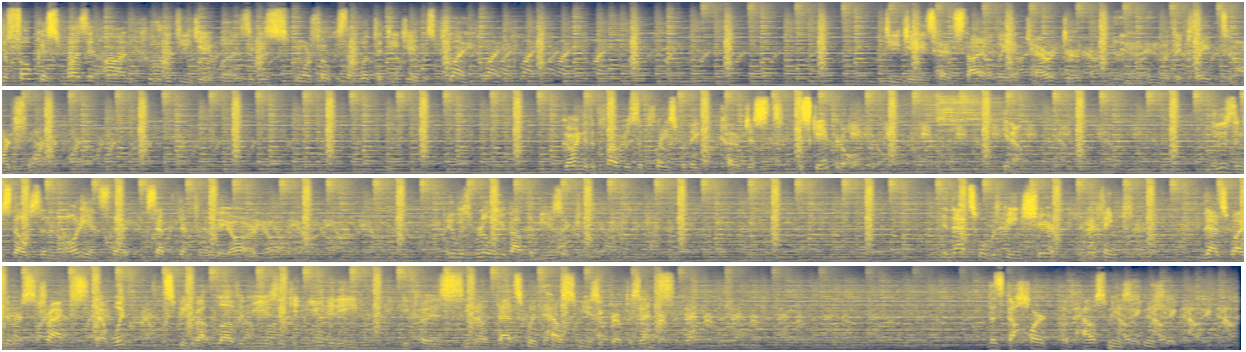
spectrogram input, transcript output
The focus wasn't on who the DJ was, it was more focused on what the DJ was playing. DJs had style, they had character in, in what they played. It's an art form. Going to the club was a place where they could kind of just escape it all you know, lose themselves in an audience that accepted them for who they are. It was really about the music. And that's what was being shared. And I think that's why there was tracks that would speak about love and music and unity because, you know, that's what house music represents. That's the heart of house music. House music.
